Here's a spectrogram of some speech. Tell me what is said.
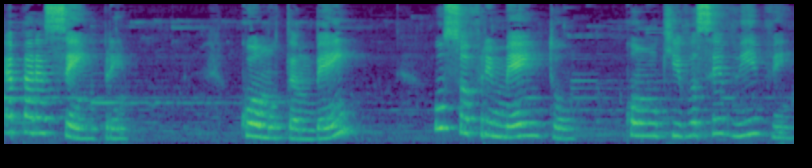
é para sempre, como também o sofrimento com o que você vive.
